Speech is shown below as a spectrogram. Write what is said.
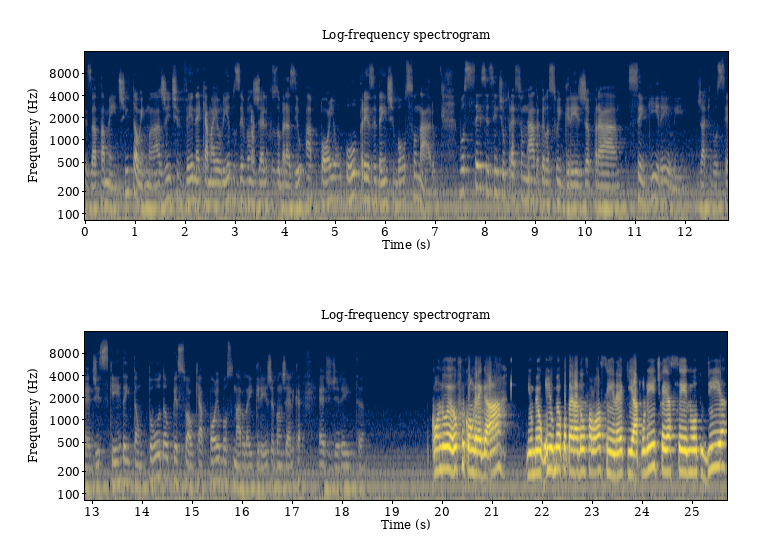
Exatamente. Então, irmã, a gente vê né, que a maioria dos evangélicos do Brasil apoiam o presidente Bolsonaro. Você se sentiu pressionada pela sua igreja para seguir ele? Já que você é de esquerda, então todo o pessoal que apoia o Bolsonaro da igreja evangélica é de direita? Quando eu fui congregar, e o meu, e o meu cooperador falou assim, né, que a política ia ser no outro dia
